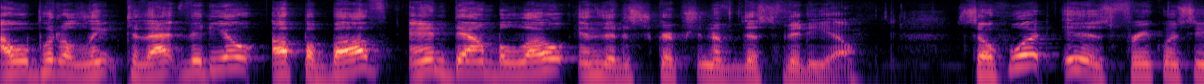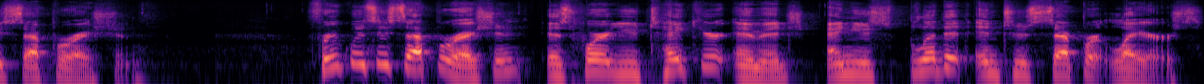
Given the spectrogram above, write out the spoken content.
I will put a link to that video up above and down below in the description of this video. So what is frequency separation? Frequency separation is where you take your image and you split it into separate layers.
